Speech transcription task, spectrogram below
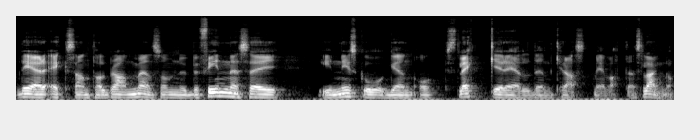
det är x antal brandmän som nu befinner sig inne i skogen och släcker elden krast med vattenslang. Då.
